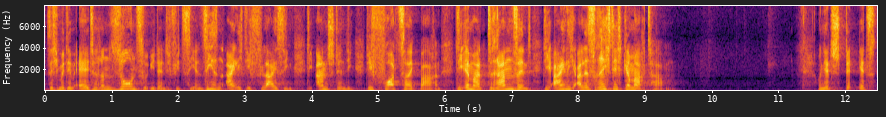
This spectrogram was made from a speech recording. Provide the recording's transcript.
sich mit dem älteren Sohn zu identifizieren. Sie sind eigentlich die Fleißigen, die Anständigen, die Vorzeigbaren, die immer dran sind, die eigentlich alles richtig gemacht haben. Und jetzt, jetzt,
